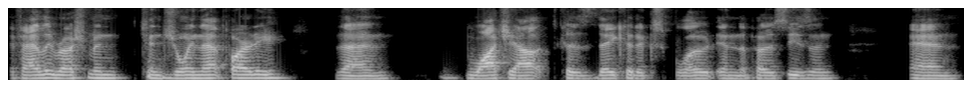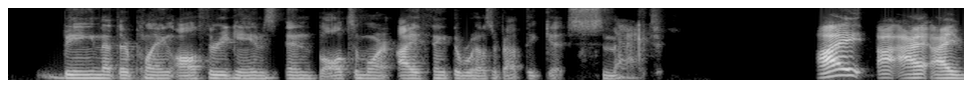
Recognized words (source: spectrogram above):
If Adley Rutschman can join that party, then watch out because they could explode in the postseason. And being that they're playing all three games in Baltimore, I think the Royals are about to get smacked. I I I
